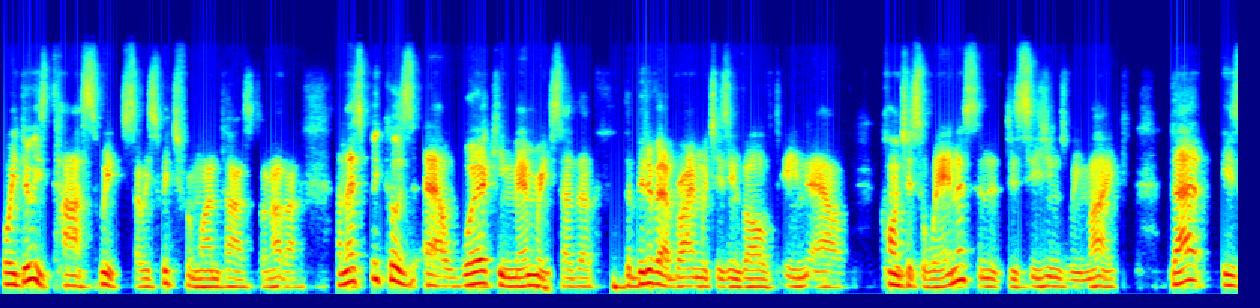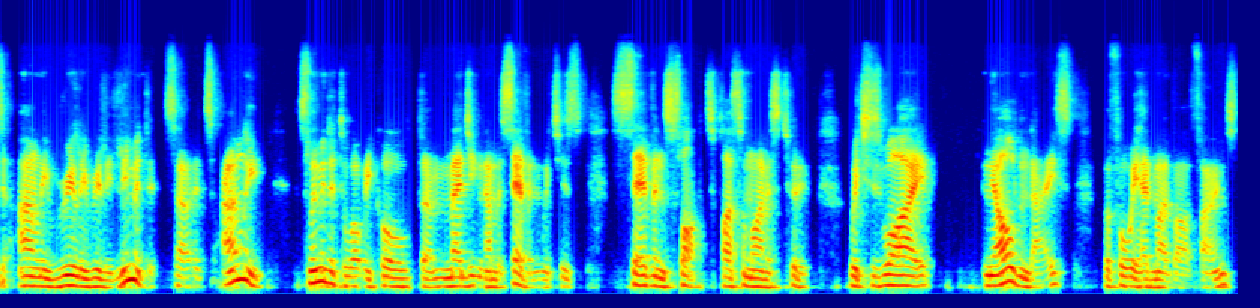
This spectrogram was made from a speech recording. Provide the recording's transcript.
what we do is task switch. So we switch from one task to another. And that's because our working memory so the the bit of our brain which is involved in our conscious awareness and the decisions we make that is only really, really limited. So it's only it's limited to what we call the magic number seven, which is seven slots plus or minus two, which is why in the olden days, before we had mobile phones,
